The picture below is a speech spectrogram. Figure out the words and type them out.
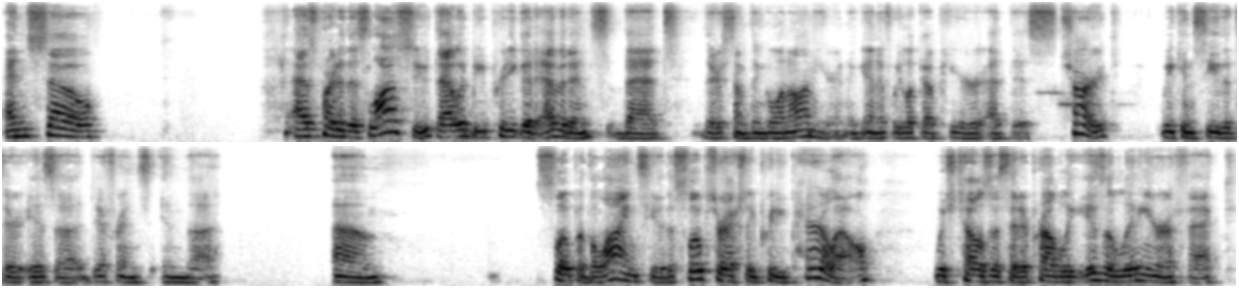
And so as part of this lawsuit, that would be pretty good evidence that there's something going on here. And again, if we look up here at this chart, we can see that there is a difference in the um, slope of the lines here. The slopes are actually pretty parallel, which tells us that it probably is a linear effect,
